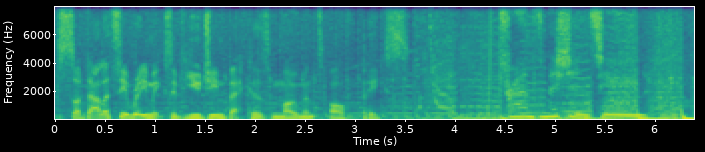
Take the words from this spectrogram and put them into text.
Sodality remix of Eugene Becker's Moment of Peace. Transmission tune.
